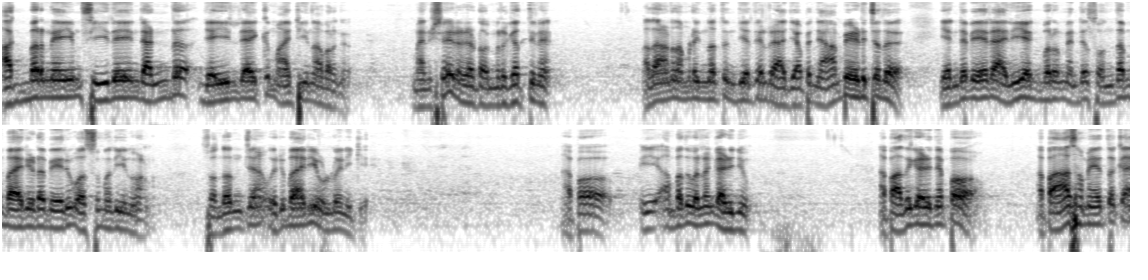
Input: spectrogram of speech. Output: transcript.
അക്ബറിനെയും സീതയും രണ്ട് ജയിലിലേക്ക് മാറ്റി എന്നാണ് പറഞ്ഞത്. മനുഷ്യരല്ല കേട്ടോ മൃഗത്തിനെ. അതാണ് നമ്മുടെ ഇന്നത്തെ ഇന്ത്യത്തെ രാജ്യം. അപ്പം ഞാൻ പേടിച്ചത് എന്റെ പേര് അലി അക്ബറും എന്റെ സ്വന്തം ഭാര്യയുടെ പേര് വസുമതി എന്നുമാണ്. സ്വന്തം വെച്ചാൽ ഒരു ഭാര്യയേ ഉള്ളൂ എനിക്ക്. അപ്പോൾ ഈ അമ്പത് കൊല്ലം കഴിഞ്ഞു. അപ്പോൾ അത് കഴിഞ്ഞപ്പോൾ അപ്പോൾ ആ സമയത്തൊക്കെ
